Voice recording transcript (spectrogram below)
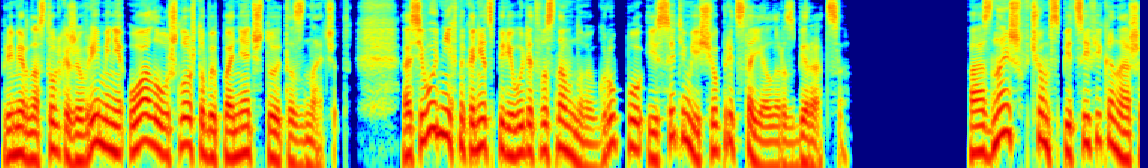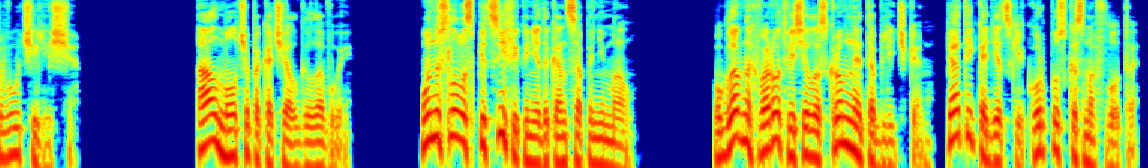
Примерно столько же времени у Аллы ушло, чтобы понять, что это значит. А сегодня их, наконец, переводят в основную группу, и с этим еще предстояло разбираться. А знаешь, в чем специфика нашего училища? Ал молча покачал головой. Он и слово «специфика» не до конца понимал. У главных ворот висела скромная табличка «Пятый кадетский корпус космофлота»,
